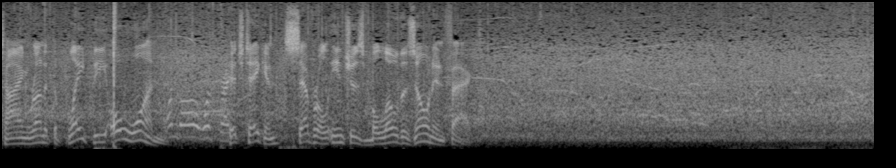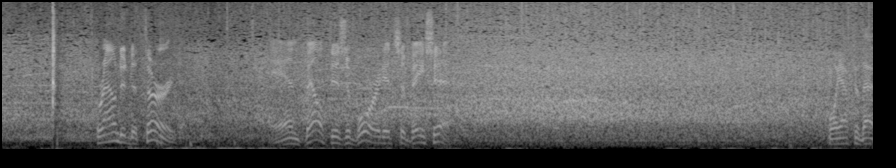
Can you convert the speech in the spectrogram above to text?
Tying run at the plate, the 0-1. One ball, one strike. Pitch taken several inches below the zone, in fact. Grounded to third. And Belt is aboard. It's a base hit. Boy, after that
